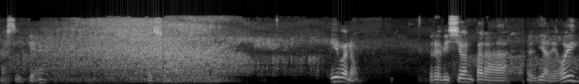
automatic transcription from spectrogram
así que eso. Y bueno, previsión para el día de hoy,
